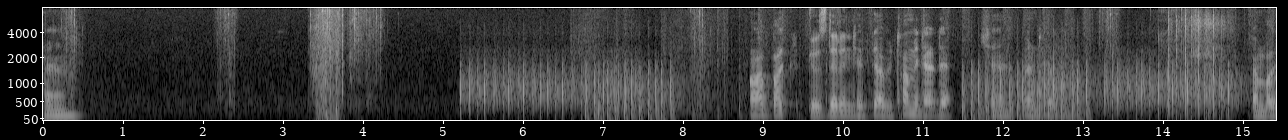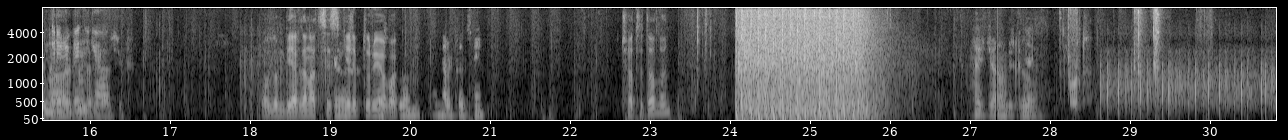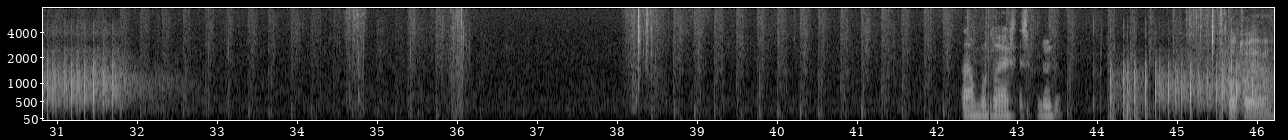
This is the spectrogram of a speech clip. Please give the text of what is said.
Ha. Abi bak Gözlerin Tepki abi tam ileride. Senin ön tarafında. Ben da yok. birazcık. Oğlum bir yerden at sesi gelip duruyor bak. Çatıda lan. Ay canım bir kalın. Bot. Adam burada ayak sesini duydum. Foto ya.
